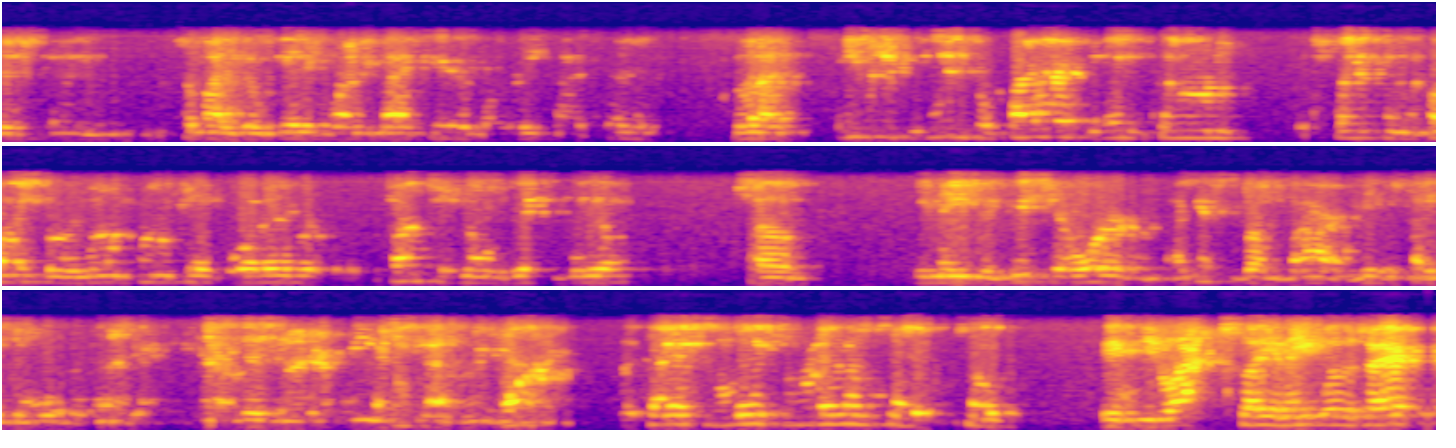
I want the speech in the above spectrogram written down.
just and somebody go get it when you back here, but at least that's. But even if you didn't prepare, if you didn't come expecting the paper or non-functional, whatever, church is going to get the bill. So you need to get your order. I guess it's Brother Byron. He was taking the order. Yeah, listen, he's got to the list around. So, so if you'd like to stay and eat with us after,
